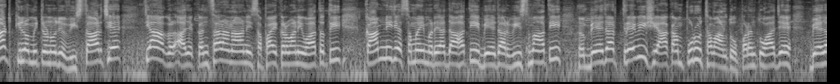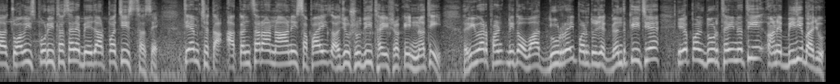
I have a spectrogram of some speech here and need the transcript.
આઠ કિલોમીટરનો જે વિસ્તાર છે, ત્યાં આગળ આજે કંસારા નાળાની સફાઈ કરવાની વાત હતી. કામની જે સમય મર્યાદા હતી બે હજાર વીસમાં હતી. બે હજાર ત્રેવીસે આ કામ પૂરું થવાનું હતું, પરંતુ આજે બે હજાર ચોવીસ પૂરી થશે ને બે હજાર પચીસ થશે. તેમ છતાં આ કંસારા નાળાની સફાઈ હજુ સુધી થઈ શકી નથી. રિવરફ્રન્ટની તો વાત દૂર રહી, પરંતુ જે ગંદકી છે એ પણ દૂર થઈ નથી. અને બીજી બાજુ,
